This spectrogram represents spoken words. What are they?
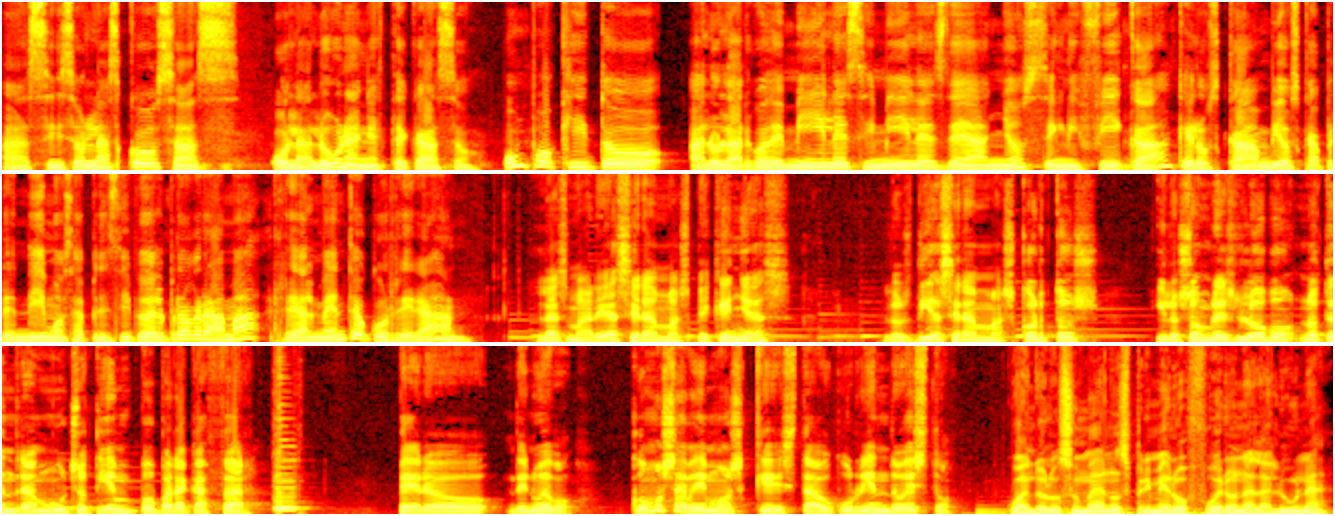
Así son las cosas, o la luna en este caso. Un poquito a lo largo de miles y miles de años significa que los cambios que aprendimos al principio del programa realmente ocurrirán. Las mareas serán más pequeñas, los días serán más cortos y los hombres lobo no tendrán mucho tiempo para cazar. Pero, de nuevo, ¿cómo sabemos que está ocurriendo esto? Cuando los humanos primero fueron a la Luna,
